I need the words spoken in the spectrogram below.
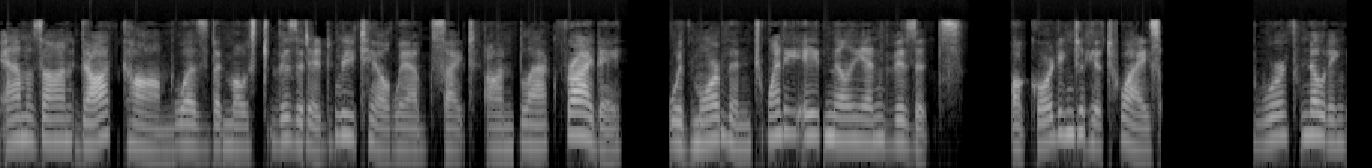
Amazon.com was the most visited retail website on Black Friday, with more than 28 million visits, according to Hitwise. Worth noting,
